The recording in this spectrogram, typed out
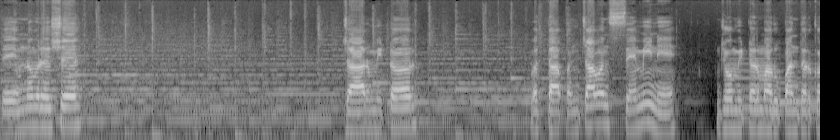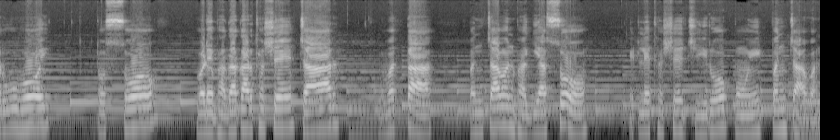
તે એમનેમ રહેશે ચાર મીટર વત્તા પંચાવન સેમીને જો મીટરમાં રૂપાંતર કરવું હોય તો સો વડે ભાગાકાર થશે ચાર વત્તા પંચાવન ભાગ્યા સો એટલે થશે જીરો પોઈન્ટ પંચાવન.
